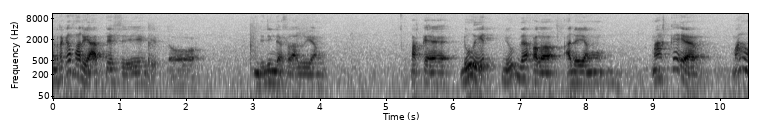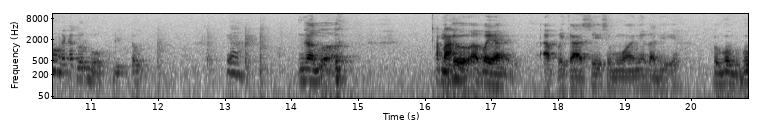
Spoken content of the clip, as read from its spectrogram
mereka variatif sih gitu. Jadi nggak selalu yang pakai duit juga kalau ada yang make ya mau mereka turbo gitu. Ya. Enggak gua Apa? itu apa ya? Aplikasi semuanya tadi ya. Gua gua, gua,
